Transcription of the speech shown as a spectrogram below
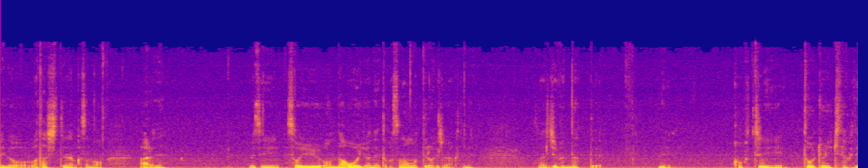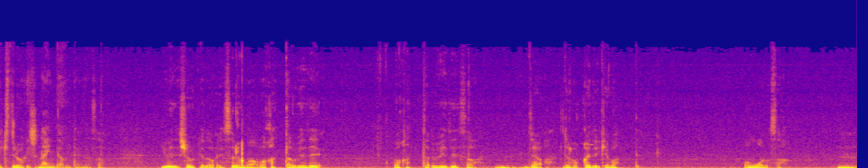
海道私ってなんかそのあれね。別にそういう女多いよねとかそんな思ってるわけじゃなくてね。自分だってねこっちに東京に来たくて来てるわけじゃないんだみたいなさ。言うでしょうけどいやそれはまあ分かった上で分かった上でさ、うん、じゃあじゃあ北海道行けばって思うのさ。うん。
